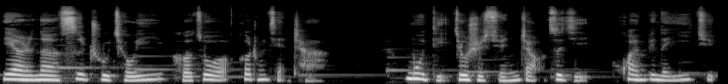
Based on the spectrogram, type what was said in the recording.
因而呢四处求医和做各种检查，目的就是寻找自己患病的依据。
